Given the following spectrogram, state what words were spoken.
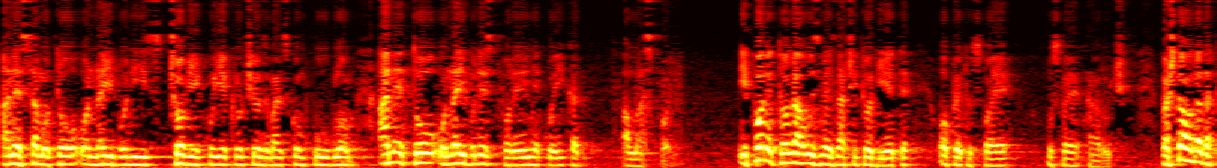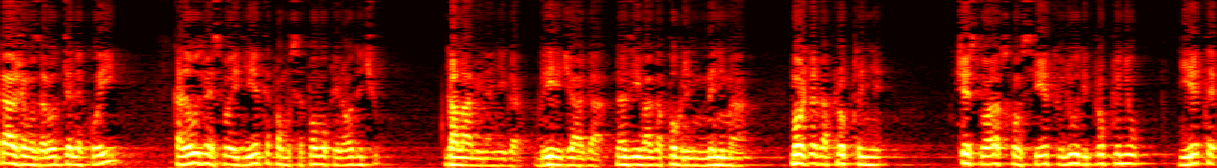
a ne samo to, on najbolji čovjek koji je kročio zemaljskom kuglom, a ne to, on najbolje stvorenje koje ikad Allah stvori. I pored toga uzme znači to dijete opet u svoje, u svoje naručje. Pa šta onda da kažemo za roditelje koji, kada uzme svoje dijete pa mu se pomokne na odiću, galami na njega, vrijeđa ga, naziva ga pogrednim menima, možda ga proklinje. Često u arapskom svijetu ljudi proklinju dijete.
